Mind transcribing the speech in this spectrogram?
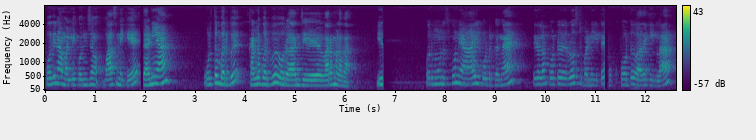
புதினா மல்லி கொஞ்சம் வாசனைக்கு தனியாக உளுத்தம்பருப்பு கடலப்பருப்பு ஒரு அஞ்சு வரமிளகா. இது ஒரு மூணு ஸ்பூன் ஆயில் போட்டிருக்கேங்க. இதெல்லாம் போட்டு ரோஸ்ட் பண்ணிக்கிட்டு போட்டு வதக்கிக்கலாம்.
